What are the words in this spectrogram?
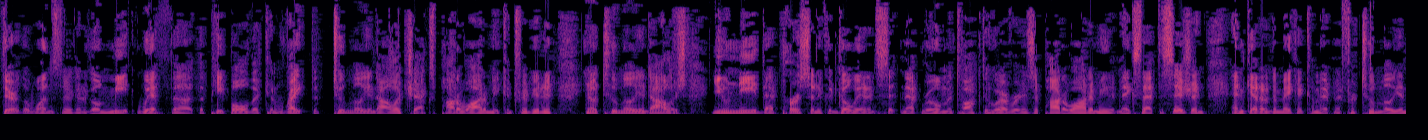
They're the ones that are going to go meet with the, the people that can write the $2 million checks. Potawatomi contributed, you know, $2 million. You need that person who could go in and sit in that room and talk to whoever it is at Potawatomi that makes that decision and get them to make a commitment for $2 million.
